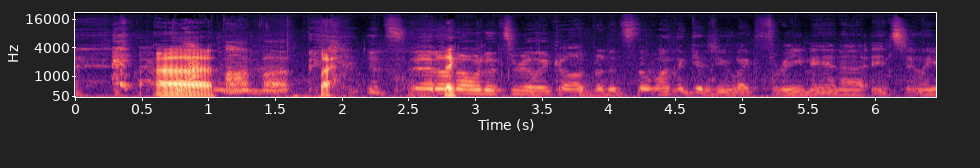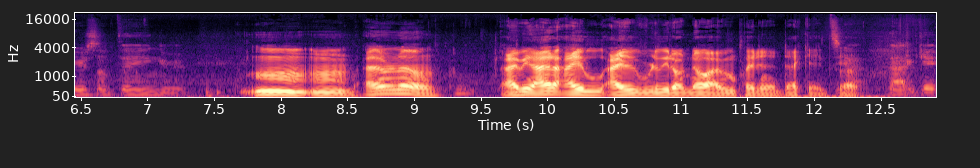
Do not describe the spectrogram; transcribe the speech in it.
uh, It's, I don't like- know what it's really called, but it's the one that gives you like three mana instantly or something. Or mm, I don't know. I mean, I, I, I really don't know. I haven't played in a decade, so. yeah, that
